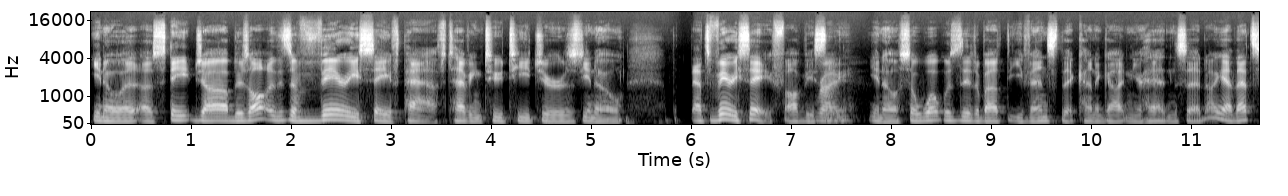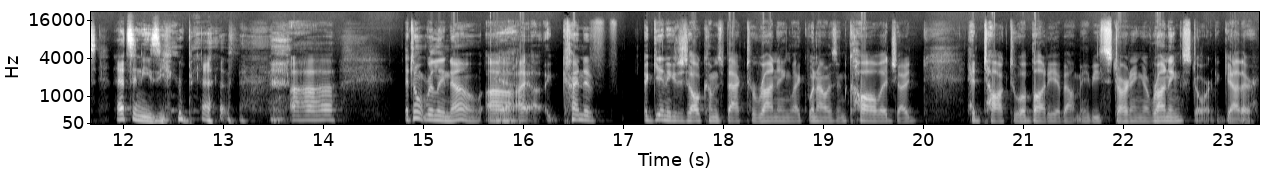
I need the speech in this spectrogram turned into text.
you know a, a state job. There's all. It's a very safe path to having two teachers. You know that's very safe, obviously. Right. You know, so what was it about the events that kind of got in your head and said, "Oh yeah, that's that's an easier path." Uh, I don't really know. Uh, I, I kind of again, it just all comes back to running. Like when I was in college, I had talked to a buddy about maybe starting a running store together,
